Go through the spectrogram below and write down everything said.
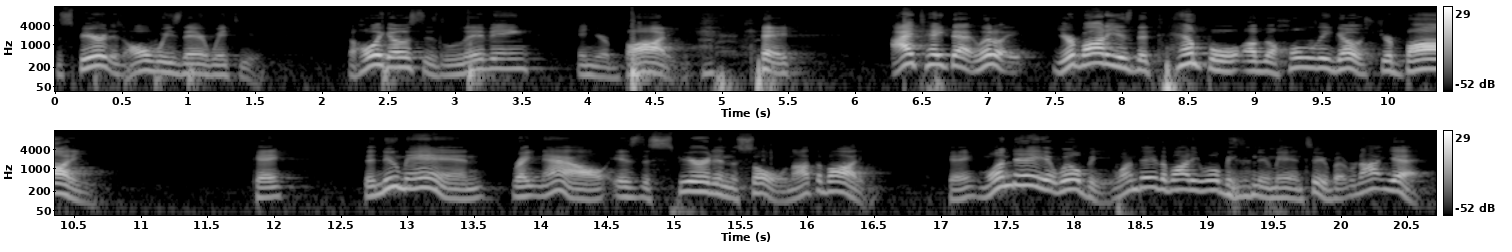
The Spirit is always there with you. The Holy Ghost is living in your body. okay? I take that literally. Your body is the temple of the Holy Ghost, your body. Okay? The new man right now is the spirit and the soul, not the body. Okay? One day it will be. One day the body will be the new man too, but not yet.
